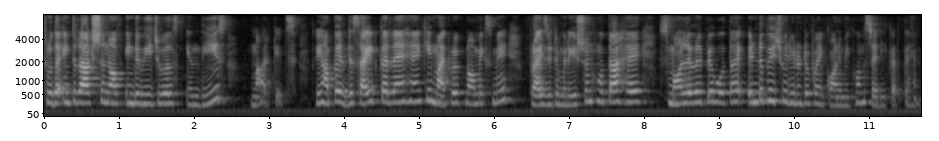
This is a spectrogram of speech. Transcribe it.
through the interaction of individuals in these markets तो यहाँ पर डिसाइड कर रहे हैं कि माइक्रो इकोनॉमिक्स में प्राइस डिटर्मिनेशन होता है स्मॉल लेवल पे होता है इंडिविजुअल यूनिट ऑफ़ इकोनॉमी को हम स्टडी करते हैं।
